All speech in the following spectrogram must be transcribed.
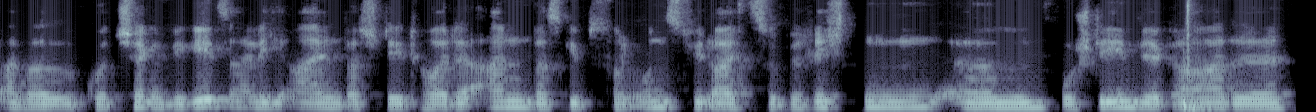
einmal so kurz checken, wie geht's eigentlich allen, was steht heute an, was gibt's von uns vielleicht zu berichten, ähm, wo stehen wir gerade?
